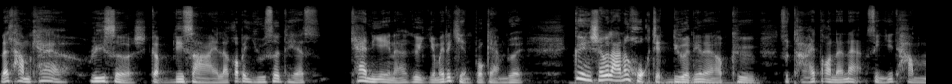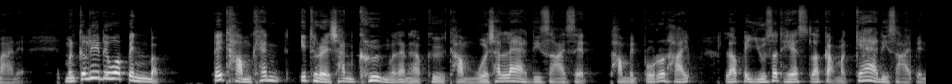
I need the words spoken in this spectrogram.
และทำแค่ research กับ design แล้วก็ไป user test แค่นี้เองนะ คือยังไม่ได้เขียนโปรแกรมด้วย ก็ยังใช้เวลาตั้งหกเจ็ดเดือนนี่เลยครับ คือสุดท้ายตอนนั้นน่ะสิ่งที่ทำมาเนี่ย มันก็เรียกได้ว่าเป็นแบบ ได้ทำแค่ iteration ครึ่งแล้วกันครับ คือทำเวอร์ชันแรกดีไซน์เสร็จทำเป็น prototype แล้วไป user test แล้วกลับมาแก้ดีไซน์เป็น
